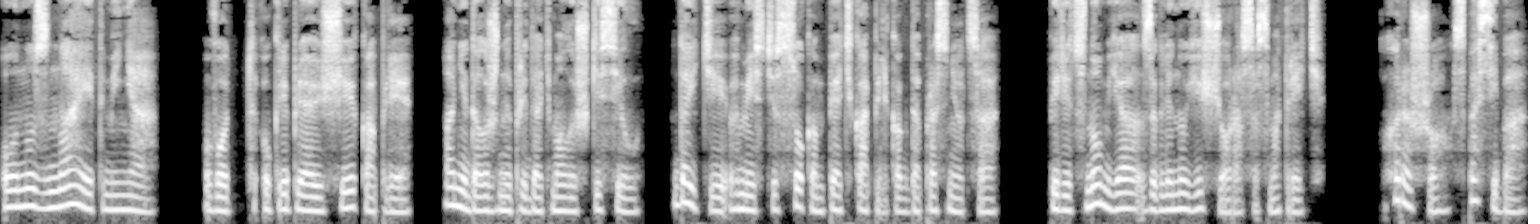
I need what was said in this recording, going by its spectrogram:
Он узнает меня. Вот укрепляющие капли. Они должны придать малышке сил. Дайте вместе с соком пять капель, когда проснется. Перед сном я загляну еще раз осмотреть. Хорошо, спасибо.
